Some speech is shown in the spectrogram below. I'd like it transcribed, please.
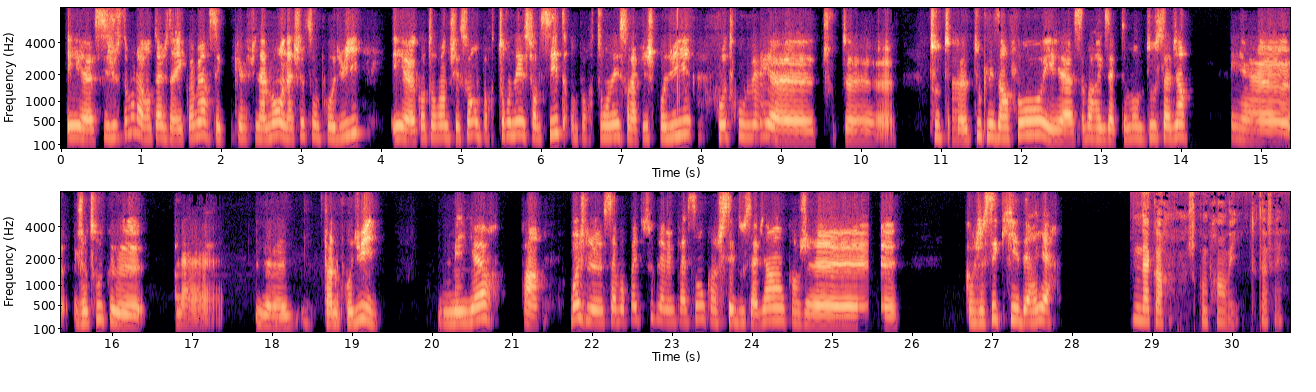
Et c'est justement l'avantage d'un e-commerce, c'est que finalement, on achète son produit et quand on rentre chez soi, on peut retourner sur le site, on peut retourner sur la fiche produit, retrouver toute toutes, euh, toutes les infos et à savoir exactement d'où ça vient. Et euh, je trouve que la, le, le produit est meilleur. Enfin, moi, je le savoure pas du tout de la même façon quand je sais d'où ça vient, quand je, quand je sais qui est derrière. D'accord, je comprends, oui, tout à fait.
